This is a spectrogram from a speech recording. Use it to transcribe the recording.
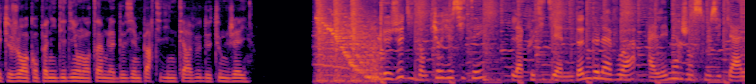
Et toujours en compagnie d'Eddie, on entame la deuxième partie d'interview de Tunjay. Le jeudi dans Curiosité, la quotidienne donne de la voix à l'émergence musicale.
